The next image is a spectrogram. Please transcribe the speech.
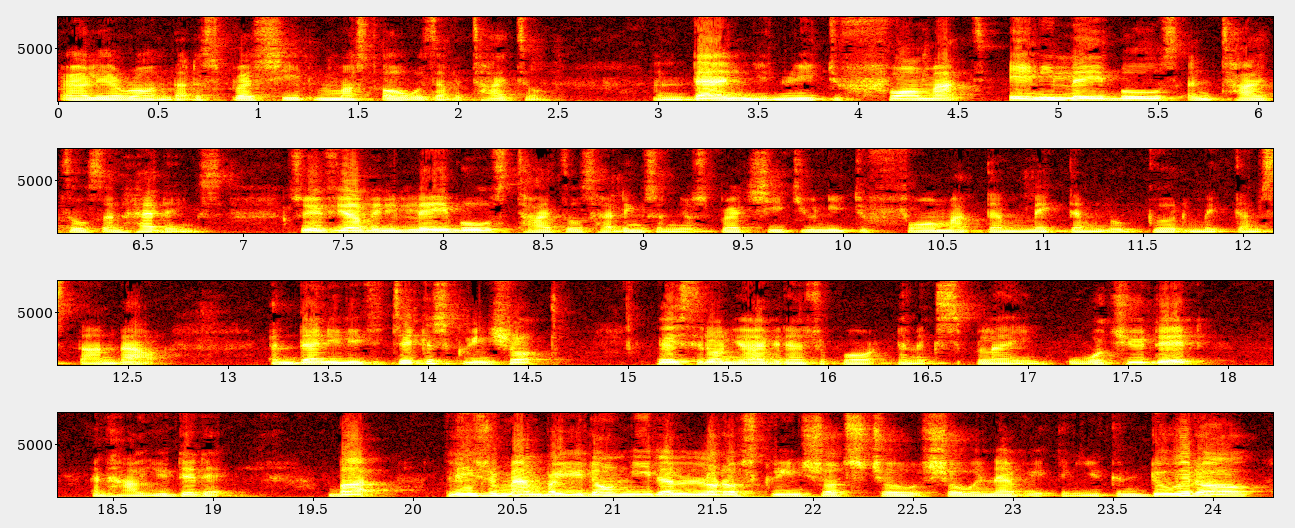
earlier on that a spreadsheet must always have a title. And then you need to format any labels and titles and headings. So if you have any labels, titles, headings on your spreadsheet, you need to format them, make them look good, make them stand out. And then you need to take a screenshot, paste it on your evidence report and explain what you did and how you did it. But please remember, you don't need a lot of screenshots show, showing everything. You can do it all,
